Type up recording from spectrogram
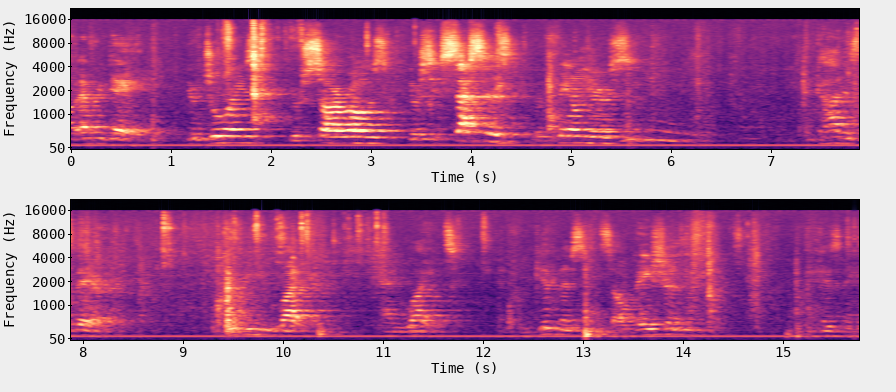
of every day. Your joys, your sorrows, your successes, your failures. And God is there to bring you life and light and forgiveness and salvation His name.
